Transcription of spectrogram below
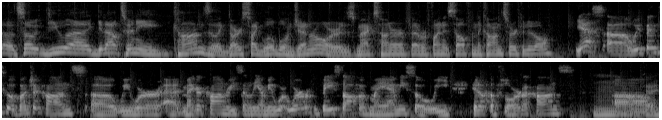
uh, so do you uh, get out to any cons like Dark Side Global in general, or does Max Hunter ever find itself in the con circuit at all? Yes, uh, we've been to a bunch of cons. Uh, we were at MegaCon recently. I mean, we're, we're based off of Miami, so we hit up the Florida cons. um, okay.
